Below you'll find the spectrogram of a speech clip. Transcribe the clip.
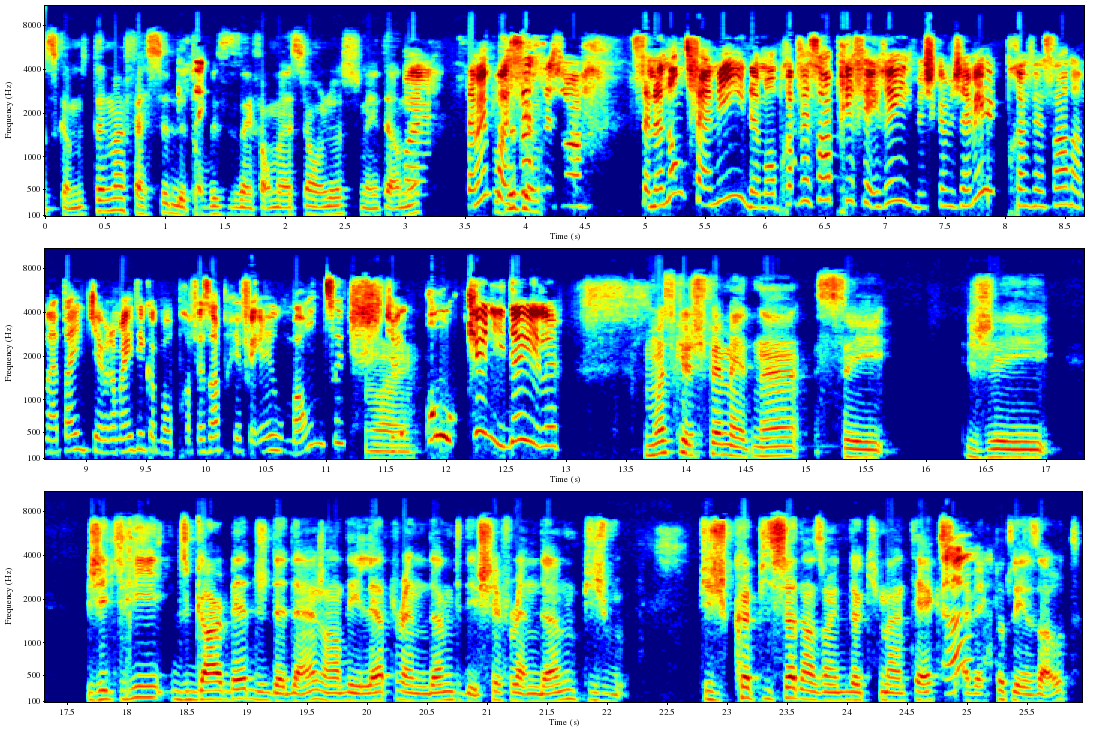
c'est comme tellement facile de trouver ces informations-là sur Internet. Ouais. C'est même pas ça, c'est genre. C'est le nom de famille de mon professeur préféré, mais je comme jamais eu de professeur dans ma tête qui a vraiment été comme mon professeur préféré au monde, tu sais. J'ai aucune idée, là. Moi, ce que je fais maintenant, c'est j'ai j'écris du garbage dedans, genre des lettres random puis des chiffres random, puis je puis je copie ça dans un document texte ah. avec toutes les autres.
